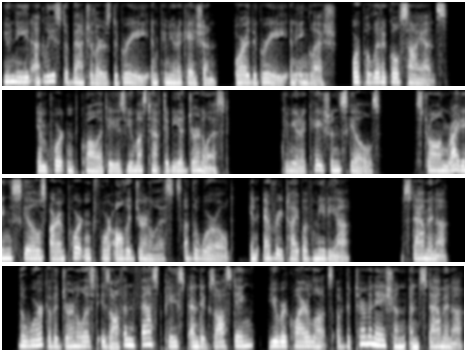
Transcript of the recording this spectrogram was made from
you need at least a bachelor's degree in communication, or a degree in English, or political science. Important qualities you must have to be a journalist. Communication skills. Strong writing skills are important for all the journalists of the world, in every type of media. Stamina. The work of a journalist is often fast paced and exhausting, you require lots of determination and stamina.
